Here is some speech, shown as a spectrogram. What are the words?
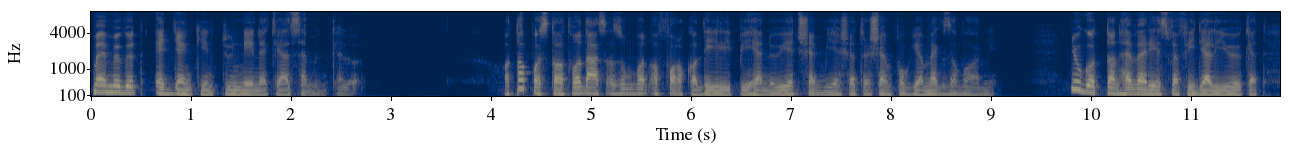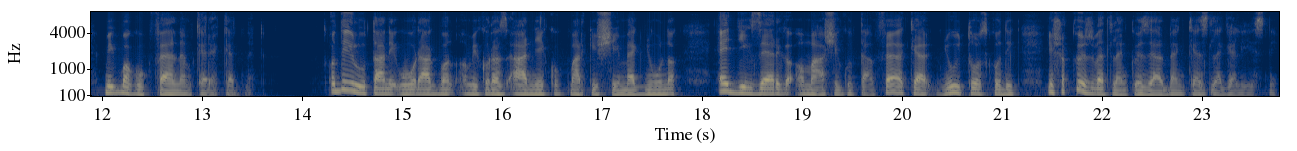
mely mögött egyenként tűnnének el szemünk elől. A tapasztalt vadász azonban a falka déli pihenőjét semmi esetre sem fogja megzavarni. Nyugodtan heverészve figyeli őket, míg maguk fel nem kerekednek. A délutáni órákban, amikor az árnyékok már kissé megnyúlnak, egyik zerga a másik után felkel, nyújtózkodik, és a közvetlen közelben kezd legelészni.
